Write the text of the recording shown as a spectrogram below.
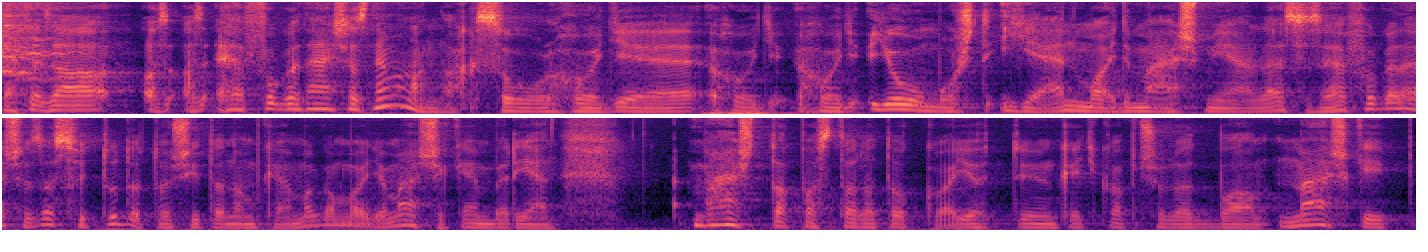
Tehát ez a, az, az elfogadás az nem annak szól, hogy, eh, hogy, hogy jó, most ilyen, majd másmilyen lesz. Az elfogadás az az, hogy tudatosítanom kell magam, hogy a másik ember ilyen más tapasztalatokkal jöttünk egy kapcsolatba, másképp,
